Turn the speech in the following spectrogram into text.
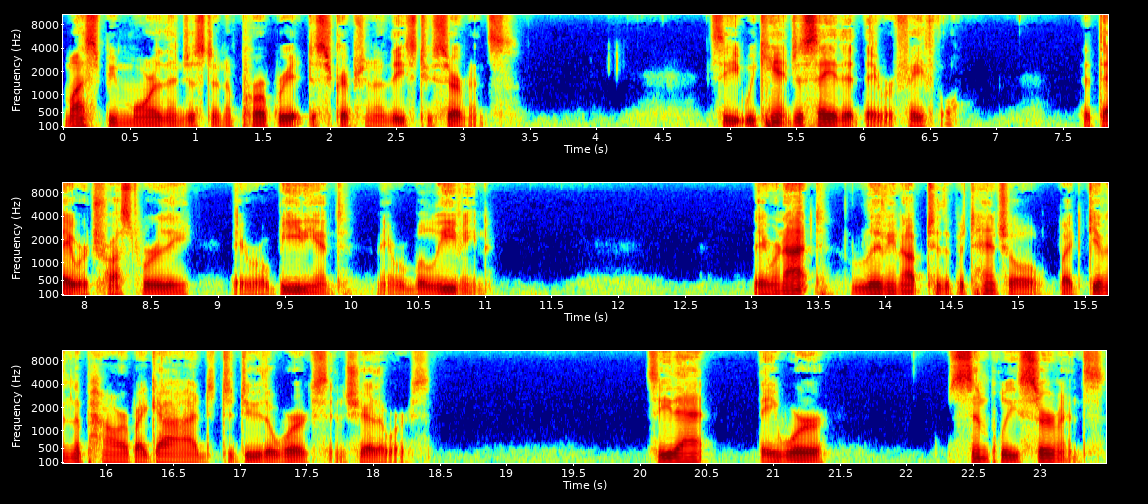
must be more than just an appropriate description of these two servants. See, we can't just say that they were faithful, that they were trustworthy, they were obedient, they were believing. They were not living up to the potential, but given the power by God to do the works and share the works. See that? They were simply servants,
